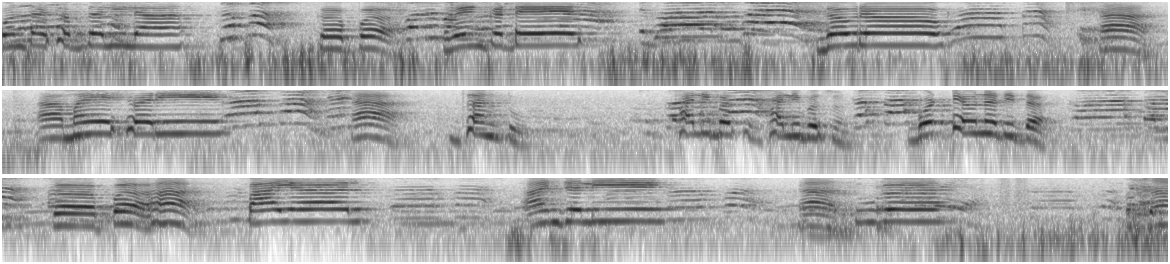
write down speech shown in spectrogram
कोणता शब्द लिहिला? कप. व्यंकटेश. गौरव. हा. महेश्वरी. हा सांग तू. खाली बसून खाली बसून. बोट ठेव ना तिथं. कप. हा. पायल. अंजली. हा तू ग. हा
